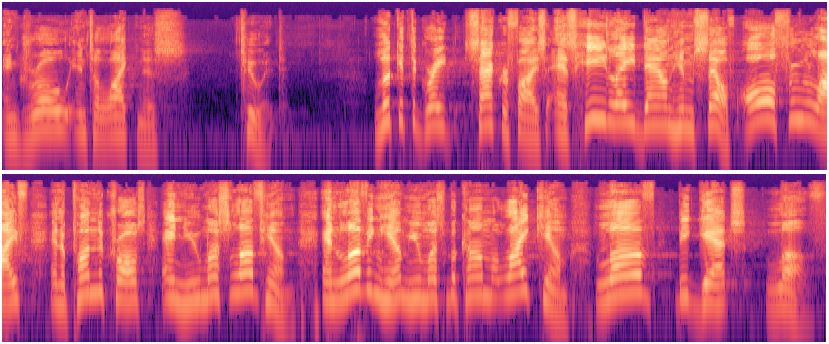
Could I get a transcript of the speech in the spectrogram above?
and grow into likeness to it. Look at the great sacrifice as he laid down himself all through life and upon the cross, and you must love him. And loving him, you must become like him. Love begets love.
